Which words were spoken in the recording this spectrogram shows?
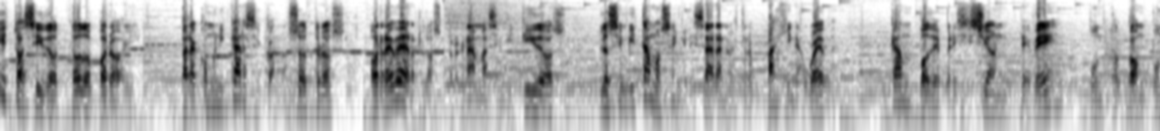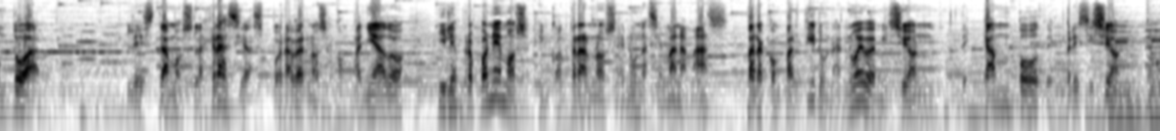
Esto ha sido todo por hoy. Para comunicarse con nosotros o rever los programas emitidos, los invitamos a ingresar a nuestra página web Les damos las gracias por habernos acompañado y les proponemos encontrarnos en una semana más para compartir una nueva emisión de Campo de Precisión.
